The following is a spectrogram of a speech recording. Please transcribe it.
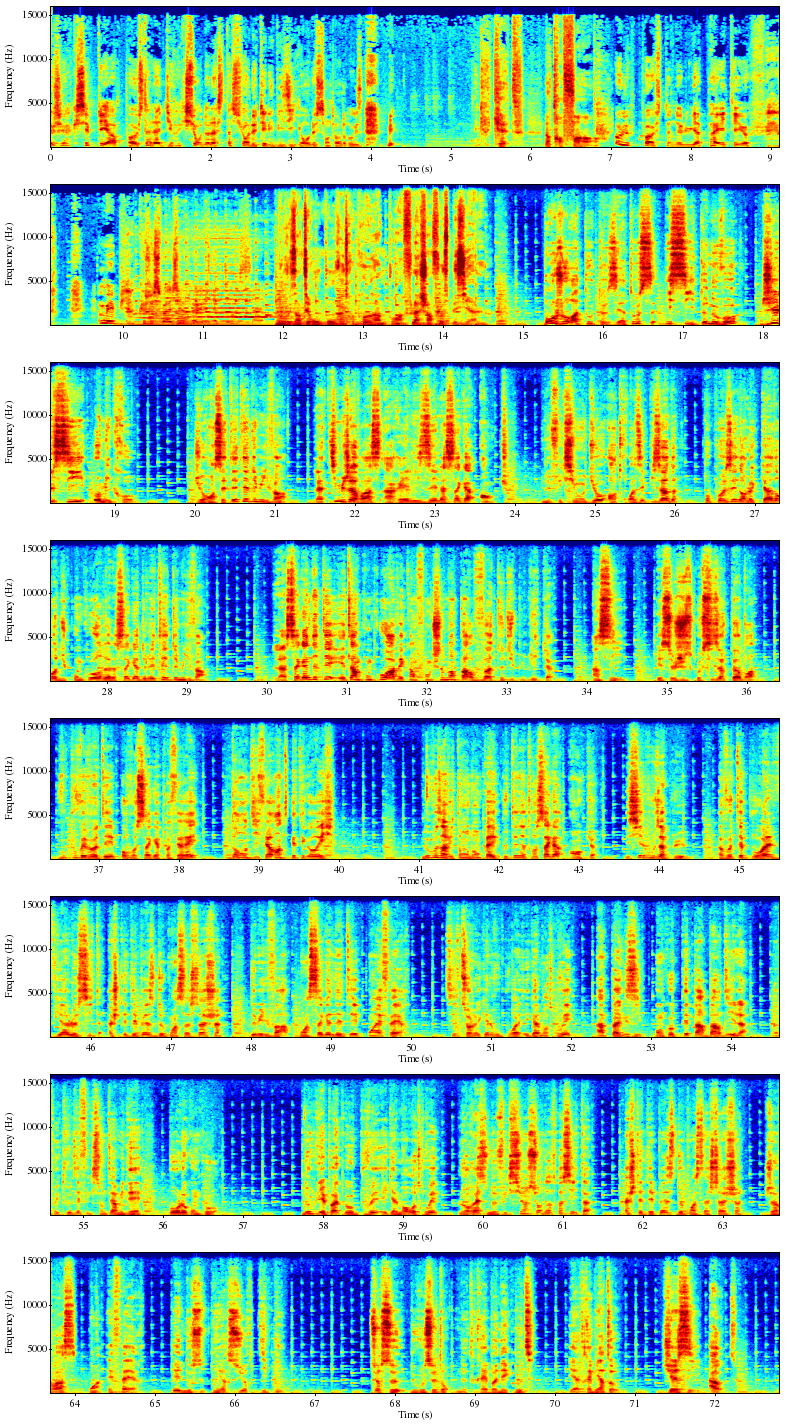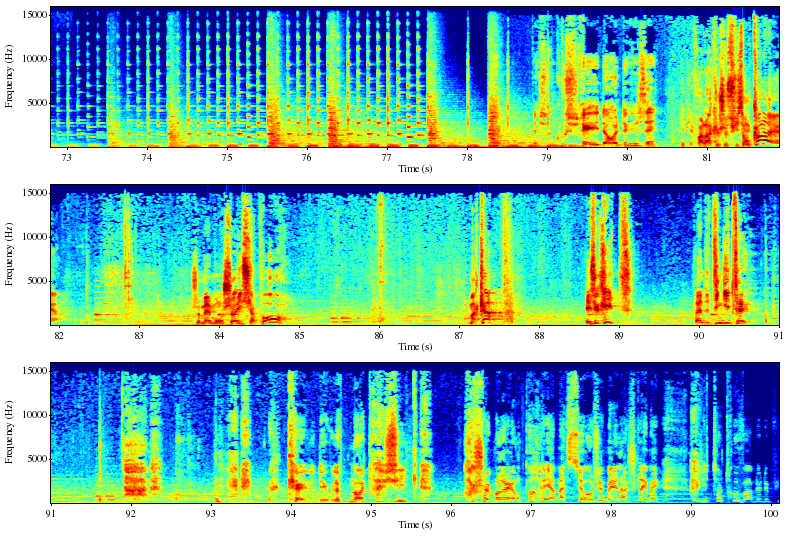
J'ai accepté un poste à la direction de la station de télévision de St Andrews. Mais. Cricket, notre enfant. Le poste ne lui a pas été offert. Mais bien que je sois heureuse d'être enceinte. Nous vous interrompons votre programme pour un flash info spécial. Bonjour à toutes et à tous, ici de nouveau GLC au micro. Durant cet été 2020, la Team Javras a réalisé la saga Hank, une fiction audio en trois épisodes proposée dans le cadre du concours de la saga de l'été 2020. La saga de l'été est un concours avec un fonctionnement par vote du public. Ainsi, et ce jusqu'au 6 octobre, vous pouvez voter pour vos sagas préférées dans différentes catégories. Nous vous invitons donc à écouter notre saga Hank, et si elle vous a plu, à voter pour elle via le site https 2020.sagadelété.fr, site sur lequel vous pourrez également trouver un pack zip concocté par Bardil, avec toutes les fictions terminées pour le concours. N'oubliez pas que vous pouvez également retrouver le reste de nos fictions sur notre site https javras.fr et de nous soutenir sur Tipeee. Sur ce, nous vous souhaitons une très bonne écoute et à très bientôt. Jesse out. J'accoucherai dans deux ans. Eh bien voilà que je suis en colère Je mets mon joli chapeau, ma cape, et je quitte Plein de dignité Quel développement tragique. J'aimerais en parler à ma sœur jumelle Ashley, mais elle est introuvable depuis...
